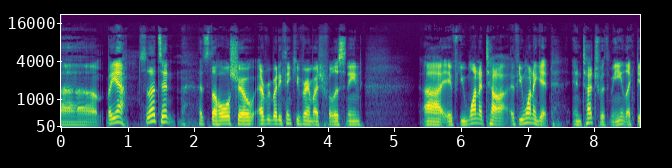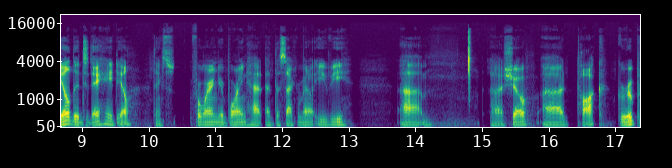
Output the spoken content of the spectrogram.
Um, but yeah, so that's it. That's the whole show. Everybody, thank you very much for listening. Uh, if you want to talk, if you want to get in touch with me, like Dale did today, hey Dale, thanks for wearing your boring hat at the Sacramento EV um, uh, show uh, talk group.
